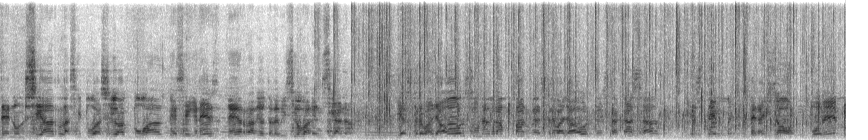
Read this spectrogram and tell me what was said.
denunciar la situació actual de segrest de Radiotelevisió Valenciana. I els treballadors, una gran part dels treballadors d'esta casa, estem per això. Volem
